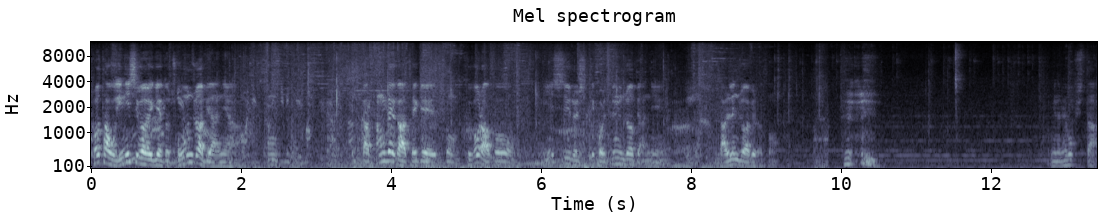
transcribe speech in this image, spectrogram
그렇다고 이니시 걸기에도 좋은 조합이 아니야. 상, 그러니까 상대가 되게 좀 그거라서 이니시를 쉽게 걸 수 있는 조합이 아니에요. 날린 조합이라서. 고민을 해봅시다.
